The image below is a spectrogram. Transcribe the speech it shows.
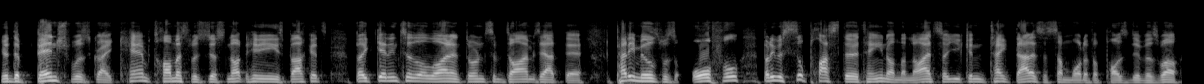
You know, the bench was great. Cam Thomas was just not hitting his buckets, but getting to the line and throwing some dimes out there. Patty Mills was awful, but he was still plus 13 on the night, so you can take that as a somewhat of a positive as well.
